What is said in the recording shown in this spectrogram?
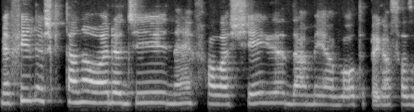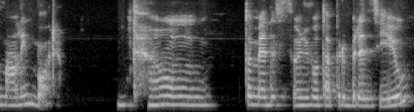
Minha filha, acho que tá na hora de, né, falar chega, dar meia volta, pegar suas malas e ir embora. Então, tomei a decisão de voltar para o Brasil,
